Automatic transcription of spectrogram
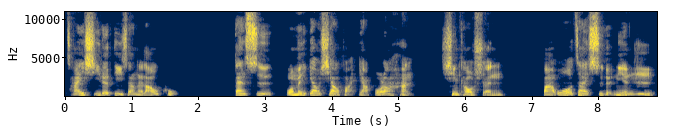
才习了地上的劳苦。但是，我们要效法亚伯拉罕，信靠神，把握在世的年日，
